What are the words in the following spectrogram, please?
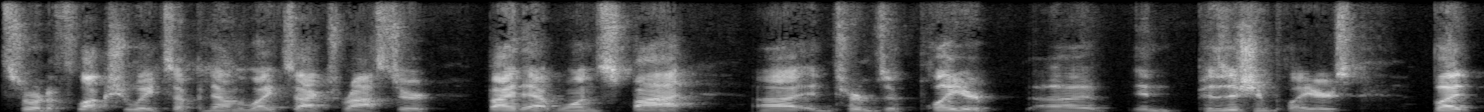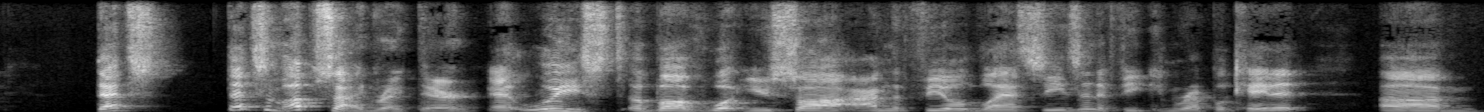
sort of fluctuates up and down the White Sox roster by that one spot uh, in terms of player uh, in position players, but that's that's some upside right there, at least above what you saw on the field last season. If he can replicate it, um,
